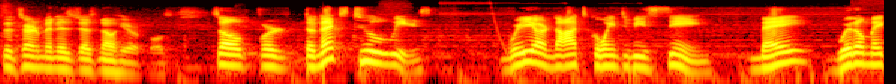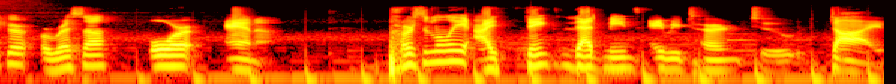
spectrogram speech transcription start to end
the tournament is just no hero pools. So for the next two weeks, we are not going to be seeing Mei, Widowmaker, Orisa, or Ana. personally, I think that means a return to dive,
